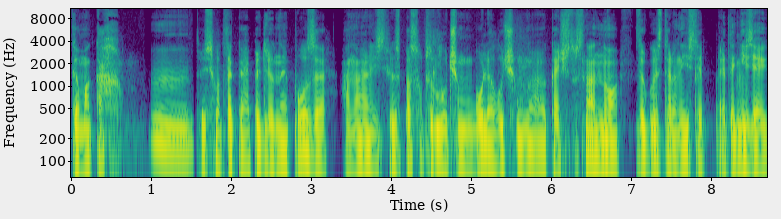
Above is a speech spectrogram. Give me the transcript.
гамаках. То есть вот такая определенная поза, она действительно способствует лучшему, более лучшему э, качеству сна. Но, с другой стороны, если это нельзя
